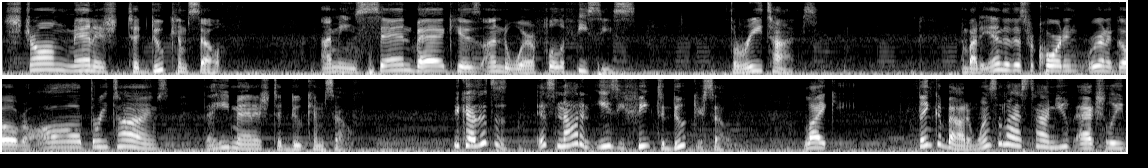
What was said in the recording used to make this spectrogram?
Strong managed to duke himself, I mean, sandbag his underwear full of feces three times. And by the end of this recording, we're going to go over all three times that he managed to duke himself. Because it's a, it's not an easy feat to duke yourself. Like think about it. When's the last time you've actually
